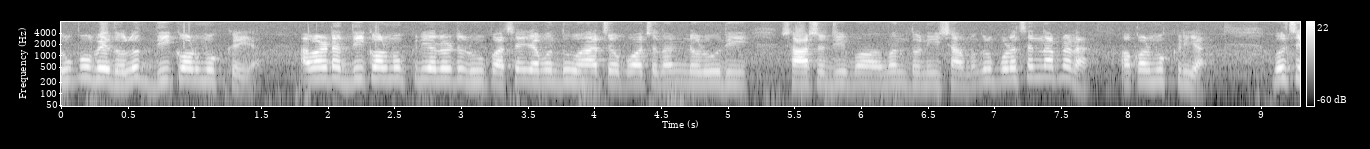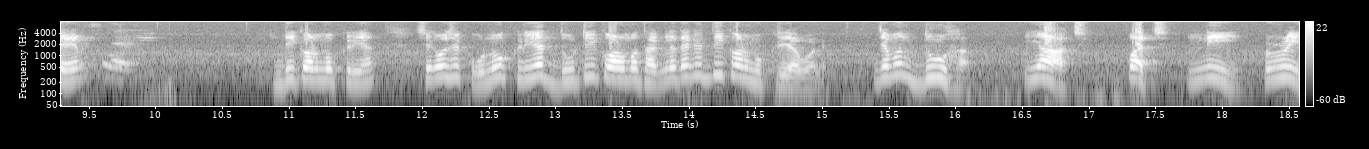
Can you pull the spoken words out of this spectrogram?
রূপভেদ হলো দ্বিকর্মক্রিয়া। আবার একটা দ্বিকর্মক্রিয়ারও একটা রূপ আছে, যেমন দু দুহাচ পচদন শাসজি মন্থনী শাম এগুলো পড়েছেন না আপনারা? অকর্মক্রিয়া। বলছে, দ্বিকর্মক্রিয়া সেটা বলছে, কোনো ক্রিয়ার দুটি কর্ম থাকলে তাকে দ্বিকর্মক্রিয়া বলে। যেমন দুহা, ইয়াচ, পচ, নি, রি,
